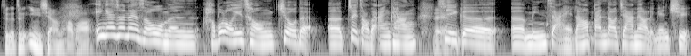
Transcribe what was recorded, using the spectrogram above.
这个这个印象的好不好？应该说那个时候我们好不容易从旧的呃最早的安康是一个呃民宅，然后搬到家庙里面去，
